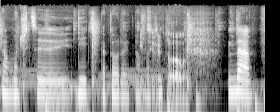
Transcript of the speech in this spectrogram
Там учатся дети, которые там... Интеллектуалы. Да.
